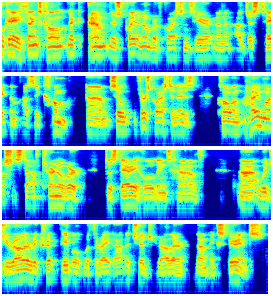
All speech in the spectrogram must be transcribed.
Okay, thanks, Colin. Look, um, there's quite a number of questions here, and I'll just take them as they come. Um, so, first question is, Colin, how much staff turnover does Dairy Holdings have uh, would you rather recruit people with the right attitude rather than experience?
